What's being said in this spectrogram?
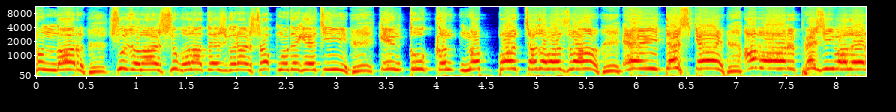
সুন্দর সুজলা সুফলা দেশ গড়ার স্বপ্ন দেখেছি কিন্তু নব্য চাঁদাবাজরা এই দেশকে আবার ফেসিবাদের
